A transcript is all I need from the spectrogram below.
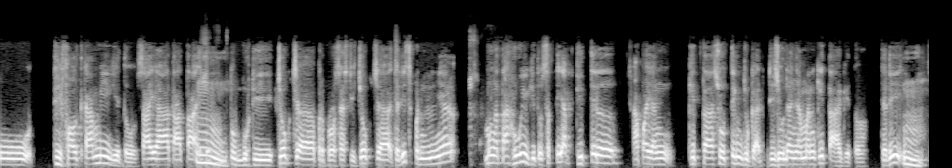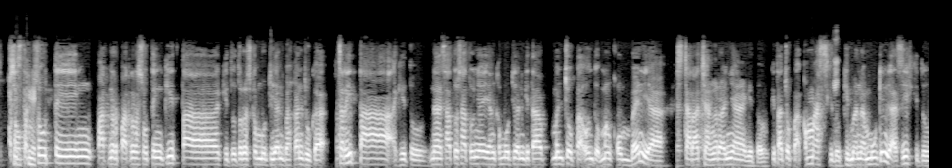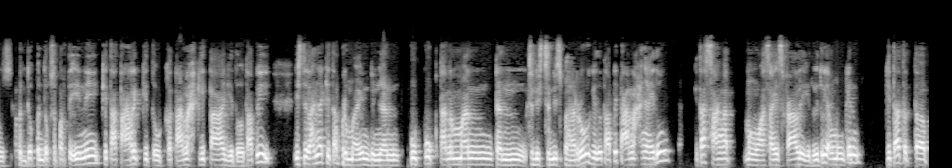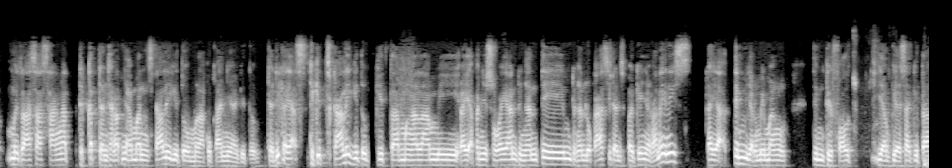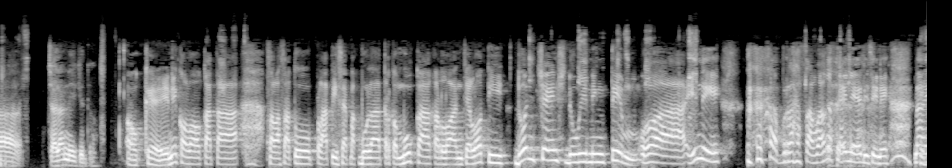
default kami gitu. Saya Tata itu Hmm. tumbuh di Jogja, berproses di Jogja. Jadi sebenarnya mengetahui gitu setiap detail apa yang kita syuting juga di zona nyaman kita gitu. Jadi Hmm. sistem syuting, partner-partner syuting kita gitu, terus kemudian bahkan juga cerita gitu. Nah, satu-satunya yang kemudian kita mencoba untuk mengcombine ya secara genre-nya gitu. Kita coba kemas gitu. Gimana mungkin nggak sih gitu bentuk-bentuk seperti ini kita tarik gitu ke tanah kita gitu. Tapi istilahnya kita bermain dengan pupuk tanaman dan jenis-jenis baru gitu, tapi tanahnya itu kita sangat menguasai sekali gitu. Itu yang mungkin kita tetap merasa sangat dekat dan sangat nyaman sekali gitu melakukannya gitu. Jadi kayak sedikit sekali gitu kita mengalami kayak penyesuaian dengan tim, dengan lokasi dan sebagainya. Karena ini kayak tim yang memang tim default yang biasa kita jalani gitu. Oke, ini kalau kata salah satu pelatih sepak bola terkemuka Carlo Ancelotti, don't change the winning team. Wah, ini berasa banget kayaknya ya di sini. Nah,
